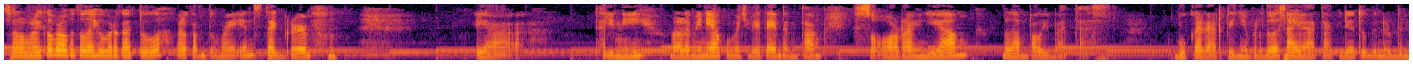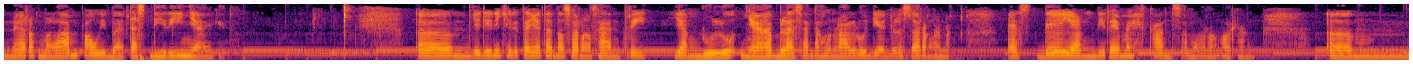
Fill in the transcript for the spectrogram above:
Assalamualaikum warahmatullahi wabarakatuh. Welcome to my Instagram. ya, hari ini malam ini aku mau ceritain tentang seseorang yang melampaui batas. Bukan artinya berdosa ya, tapi dia tuh bener-bener melampaui batas dirinya gitu. Um, jadi ini ceritanya tentang seorang santri yang dulunya belasan tahun lalu dia adalah seorang anak SD yang diremehkan sama orang-orang. Um,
